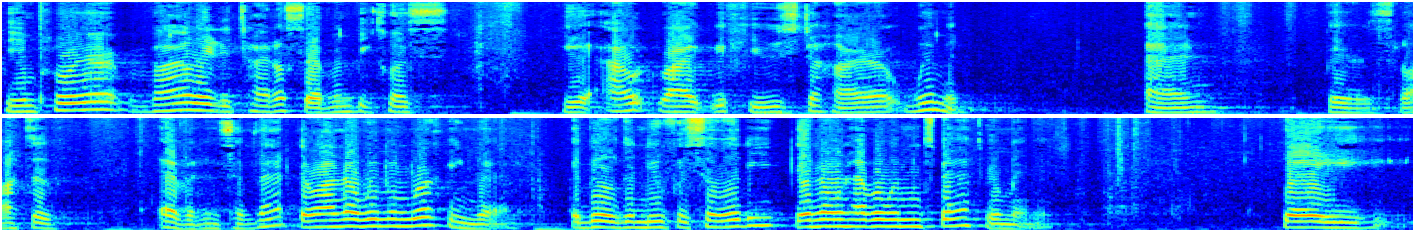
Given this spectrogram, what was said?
the employer violated Title VII because he outright refused to hire women. And there's lots of evidence of that. There are no women working there. They build a new facility, they don't have a women's bathroom in it. They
